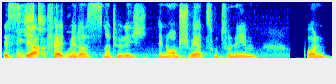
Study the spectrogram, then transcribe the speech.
ist, ja, fällt wow. mir das natürlich enorm schwer zuzunehmen. Und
